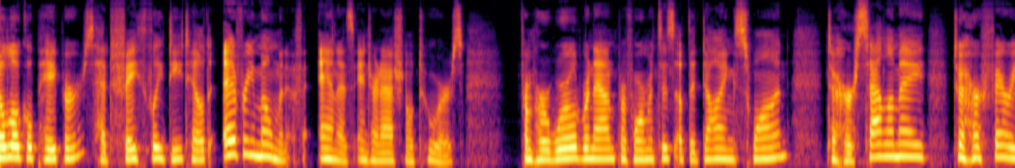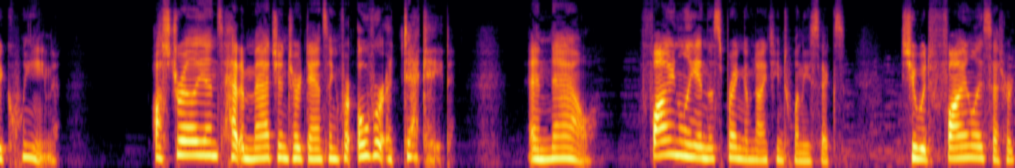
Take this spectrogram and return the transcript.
The local papers had faithfully detailed every moment of Anna's international tours, from her world renowned performances of The Dying Swan to her Salome to her Fairy Queen. Australians had imagined her dancing for over a decade. And now, finally in the spring of 1926, she would finally set her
